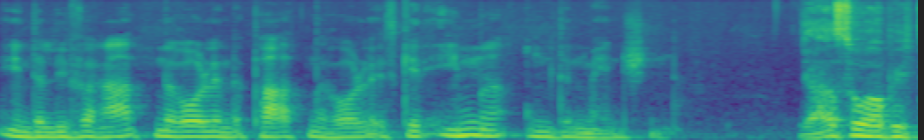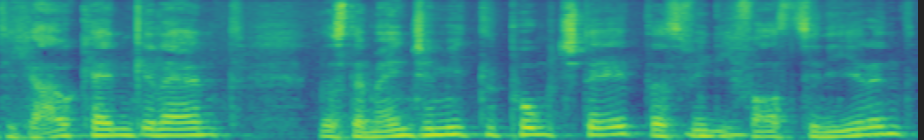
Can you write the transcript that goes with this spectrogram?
in der Lieferantenrolle, in der Partnerrolle. Es geht immer um den Menschen. Ja, so habe ich dich auch kennengelernt, dass der Mensch im Mittelpunkt steht. Das finde ich mhm. faszinierend.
